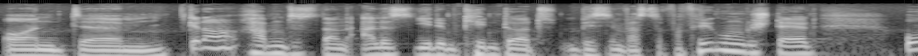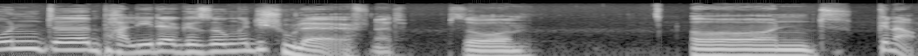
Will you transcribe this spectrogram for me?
Und ähm, genau, haben das dann alles jedem Kind dort ein bisschen was zur Verfügung gestellt und äh, ein paar Lieder gesungen und die Schule eröffnet. So. Und genau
